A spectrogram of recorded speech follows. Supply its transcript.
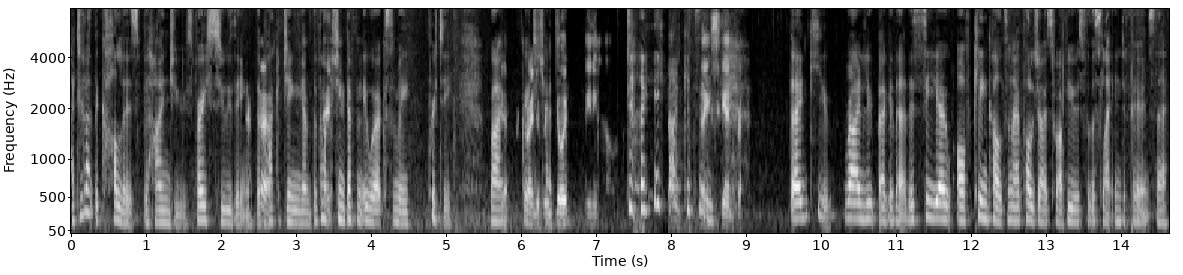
I do like the colours behind you. It's very soothing. The packaging, um, the packaging definitely works for me. Pretty, right? Yeah, Great to, enjoy cleaning out. I can see. Thanks again. Thank you. Ryan Lupberger there, the CEO of Clean Cult. And I apologise to our viewers for the slight interference there.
